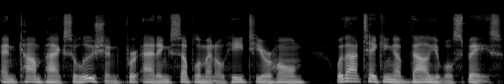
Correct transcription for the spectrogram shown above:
and compact solution for adding supplemental heat to your home without taking up valuable space.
